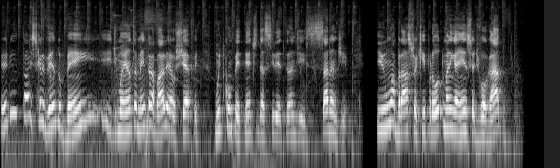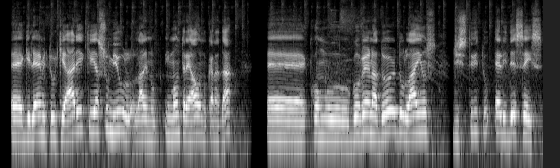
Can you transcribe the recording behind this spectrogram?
Ele está escrevendo bem e de manhã também trabalha, é o chefe muito competente da Ciretran de Sarandi. E um abraço aqui para outro maringaense advogado, é, Guilherme Turchiari, que assumiu lá no, em Montreal, no Canadá, é, como governador do Lions Distrito LD6.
